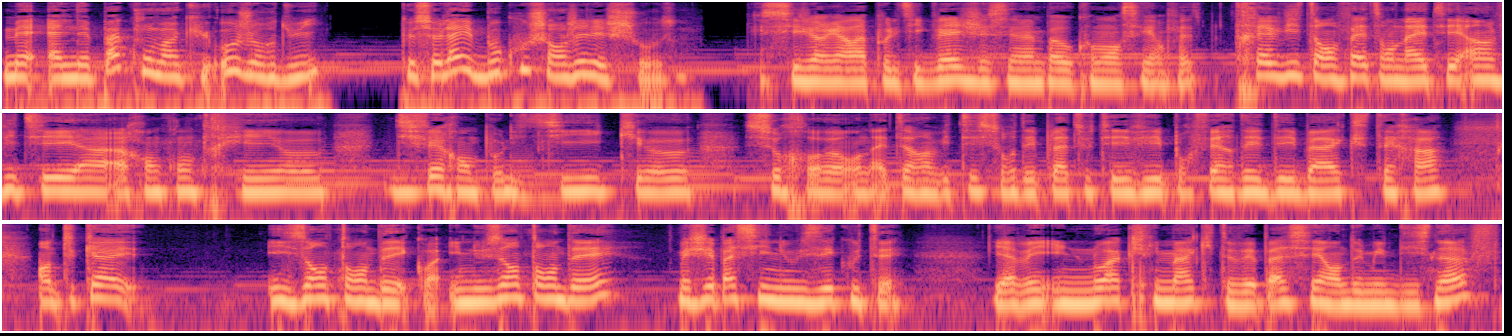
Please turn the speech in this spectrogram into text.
Mais elle n'est pas convaincue aujourd'hui que cela ait beaucoup changé les choses. Si je regarde la politique belge, je sais même pas où commencer en fait. Très vite en fait, on a été invité à rencontrer euh, différents politiques. Euh, sur, euh, on a été invité sur des plateaux TV pour faire des débats, etc. En tout cas, ils entendaient quoi. Ils nous entendaient, mais je sais pas s'ils nous écoutaient. Il y avait une loi climat qui devait passer en 2019,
